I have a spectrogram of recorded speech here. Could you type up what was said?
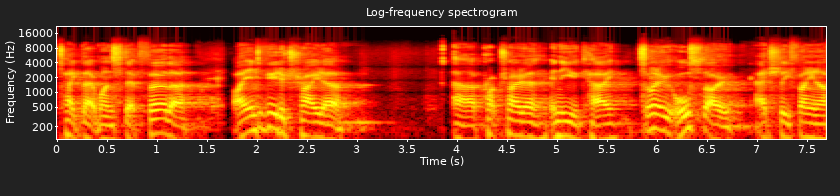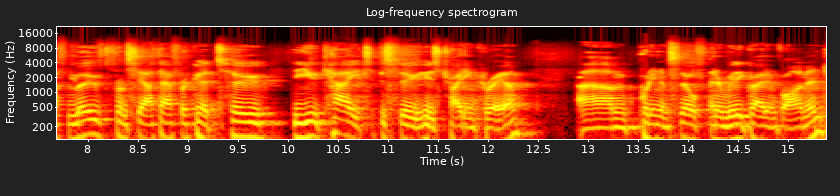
take that one step further, I interviewed a trader uh, prop trader in the UK, someone who also, actually, funny enough, moved from South Africa to the UK to pursue his trading career, um, putting himself in a really great environment.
